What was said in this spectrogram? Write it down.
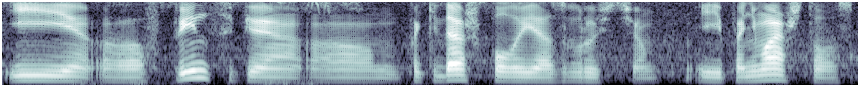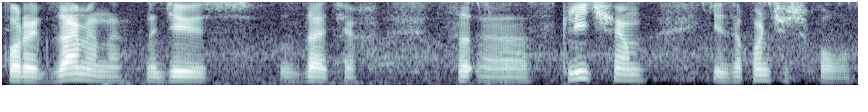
И, э, в принципе, э, покидаю школу я с грустью. И понимаю, что скоро экзамены, надеюсь сдать их с, э, с отличием и закончить школу.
